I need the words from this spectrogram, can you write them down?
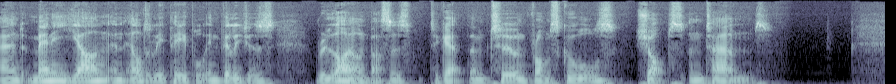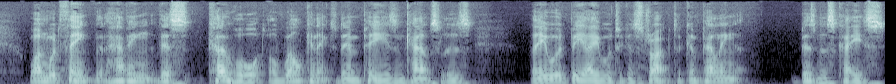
and many young and elderly people in villages rely on buses to get them to and from schools, shops, and towns. One would think that having this cohort of well connected MPs and councillors, they would be able to construct a compelling business case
